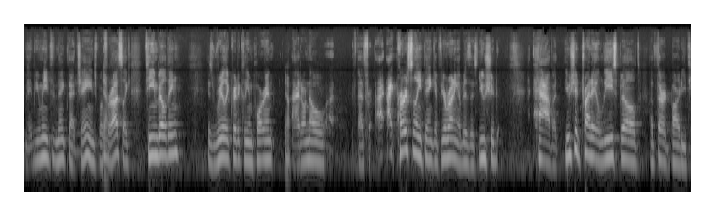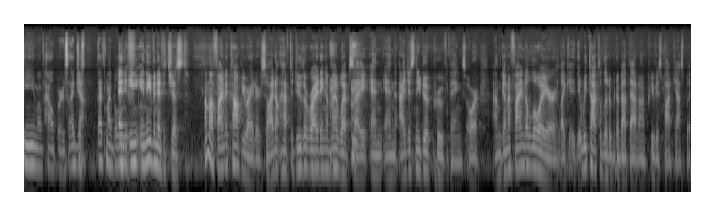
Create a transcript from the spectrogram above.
maybe you need to make that change. But Yeah. for us, like team building is really critically important. Yeah. I don't know uh, if that's for I, I personally think if you're running a business, you should have a you should try to at least build a third party team of helpers. I just Yeah. that's my And, belief. e- and even if it's just, I'm gonna find a copywriter, so I don't have to do the writing of my website, and and I just need to approve things, or I'm gonna find a lawyer. Like it- we talked a little bit about that on a previous podcast, but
